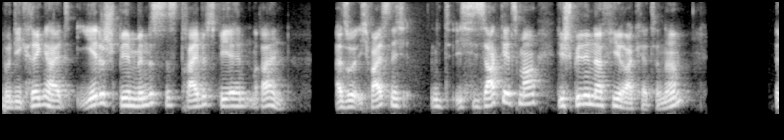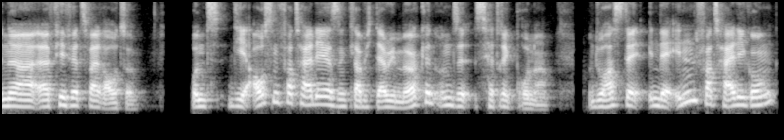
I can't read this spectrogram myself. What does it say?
Nur die kriegen halt jedes Spiel mindestens drei bis vier hinten rein. Also ich weiß nicht, ich sag jetzt mal, die spielen in der Viererkette, ne? In der äh, 4-4-2-Raute. Und die Außenverteidiger sind, glaube ich, Derry Merkin und Cedric Brunner. Und du hast in der Innenverteidigung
